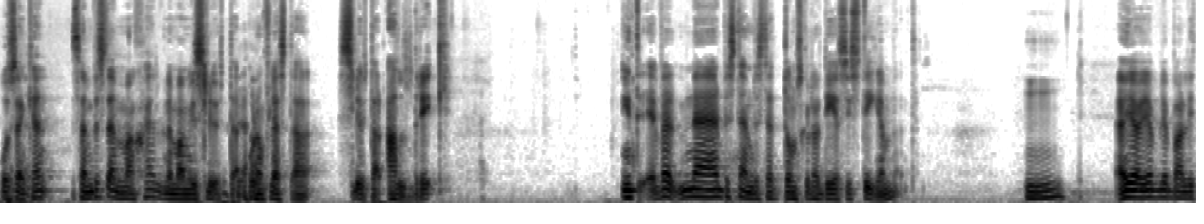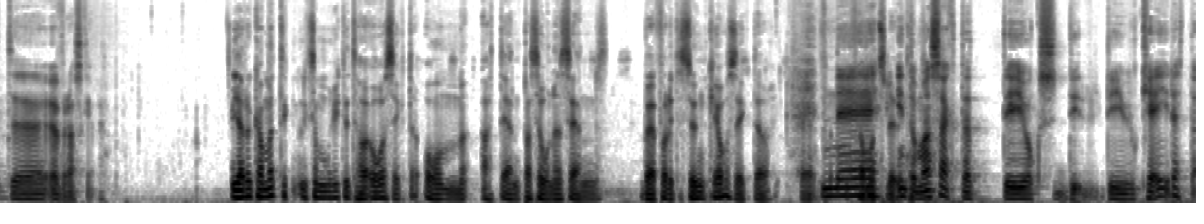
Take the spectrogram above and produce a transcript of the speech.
och sen, kan, sen bestämmer man själv när man vill sluta. Och de flesta slutar aldrig. Inte, väl, när bestämdes det att de skulle ha det systemet? Mm. Ja, Jag, jag blev bara lite överraskad. Ja, då kan man inte liksom riktigt ha åsikter om att den personen sen börjar få lite sunkiga åsikter eh, Nej, inte om man sagt att det är också, det, det är okej detta.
